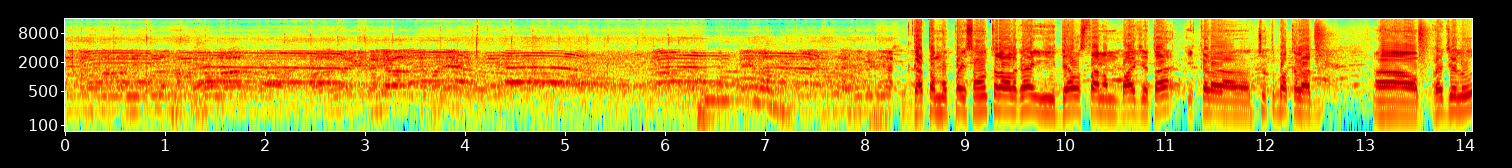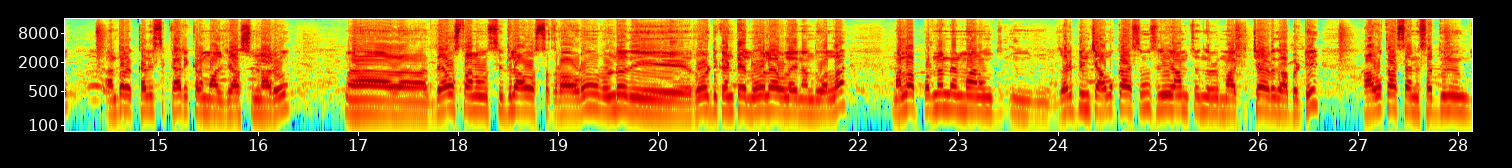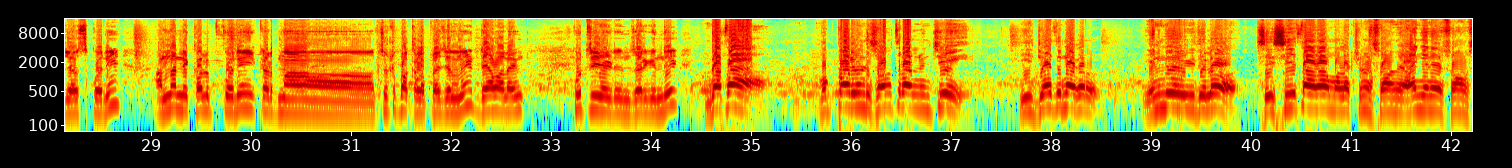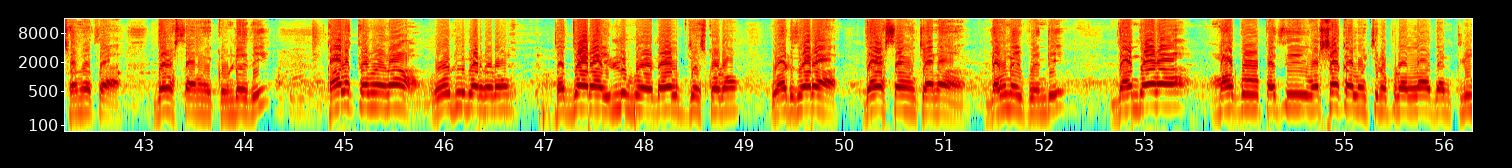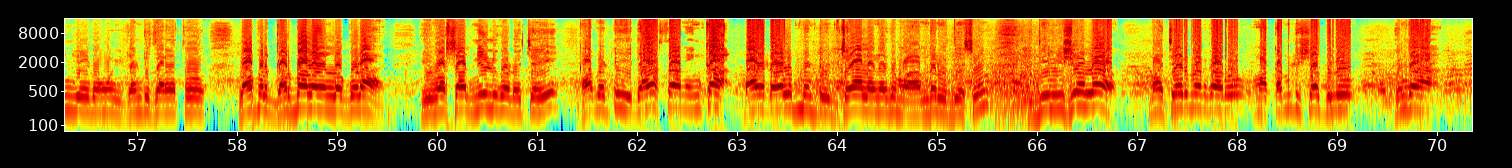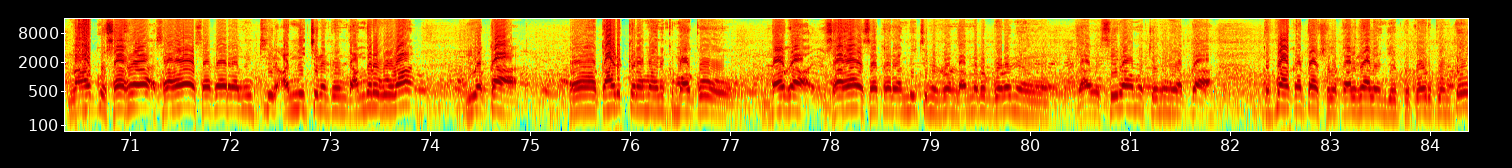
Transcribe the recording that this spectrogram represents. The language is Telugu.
గత ముప్పై సంవత్సరాలుగా ఈ దేవస్థానం బాధ్యత ఇక్కడ చుట్టుపక్కల ప్రజలు అందరూ కలిసి కార్యక్రమాలు చేస్తున్నారు. దేవస్థానం శిథిలావస్థకు రావడం రెండోది రోడ్డు కంటే లో లెవెల్ అయినందువల్ల మళ్ళా పునర్నిర్మాణం జరిపించే అవకాశం శ్రీరామచంద్రుడు మాకు ఇచ్చాడు కాబట్టి ఆ అవకాశాన్ని సద్వినియోగం చేసుకొని అందరినీ కలుపుకొని ఇక్కడ మా చుట్టుపక్కల ప్రజల్ని దేవాలయం పూర్తి చేయడం జరిగింది. గత ముప్పై రెండు సంవత్సరాల నుంచి ఈ జ్యోతినగర్ ఎనిమిదవ వీధిలో శ్రీ సీతారామ లక్ష్మణ స్వామి ఆంజనేయ స్వామి సమేత దేవస్థానం ఇక్కడ ఉండేది. కాలక్రమేణా రోడ్లు పెరగడం తద్వారా ఇళ్ళు డెవలప్ చేసుకోవడం వాటి ద్వారా దేవస్థానం చాలా డౌన్ అయిపోయింది. దాని ద్వారా మాకు ప్రతి వర్షాకాలం వచ్చినప్పుడల్లా దాన్ని క్లీన్ చేయడం ఇటువంటి జరుగుతూ లోపల గర్భాలయంలో కూడా ఈ వర్షాలు నీళ్ళు కూడా వచ్చాయి. కాబట్టి ఈ దేవస్థానం ఇంకా బాగా డెవలప్మెంట్ చేయాలనేది మా అందరి ఉద్దేశం. దీని విషయంలో మా చైర్మన్ గారు మా కమిటీ సభ్యులు ఇంకా నాకు సహా సహాయ సహకారాలు ఇచ్చి అందించినటువంటి అందరూ కూడా ఈ యొక్క కార్యక్రమానికి మాకు బాగా సహాయ సహకారం అందించినటువంటి అందరికి కూడా నేను శ్రీరామచంద్రుని యొక్క కృపా కటాక్షలు కలగాలని చెప్పి కోరుకుంటూ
